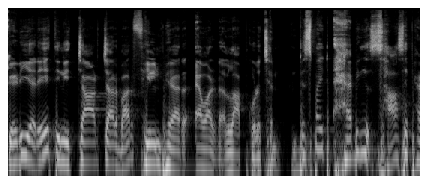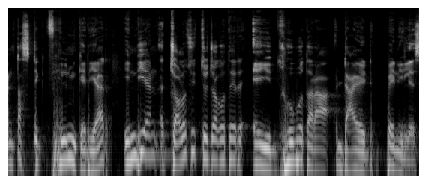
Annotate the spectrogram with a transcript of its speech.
ক্যারিয়ারে তিনি চার চারবার ফিল্মফেয়ার অ্যাওয়ার্ড লাভ করেছেন। Despite having such a fantastic film career Indian চলচ্চিত্র জগতের এই ধ্রুবতারা ডায়েড পেনিলেস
